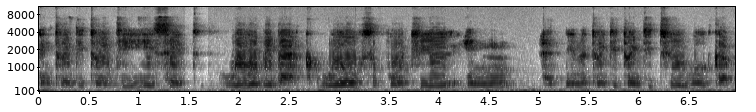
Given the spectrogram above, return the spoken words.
in 2020, he said, "We will be back. We will support you in at, in the 2022 World Cup."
